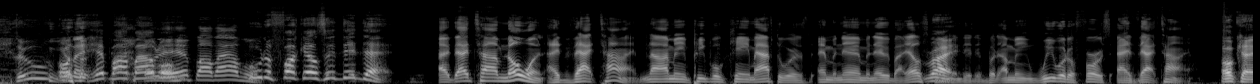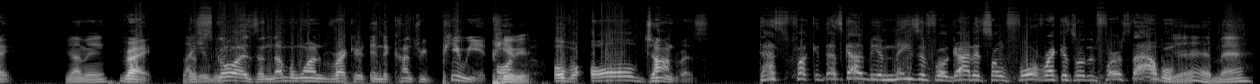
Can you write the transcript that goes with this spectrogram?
dude, on a hip hop album. on the hip hop album. Who the fuck else did that? At that time, no one at that time. Now, I mean, people came afterwards, Eminem and everybody else Right. came and did it, but I mean, we were the first at that time. Okay, You know what I mean? right. Like, the it was- score is the number one record in the country. Period. on- Period. over all genres. That's fucking. That's got to be amazing for a guy that sold four records on his first album. Yeah, man.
